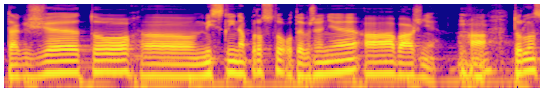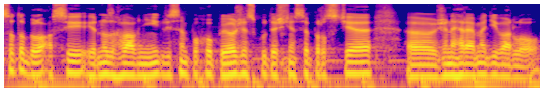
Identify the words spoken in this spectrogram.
takže to myslí naprosto otevřeně a vážně. Uh-huh. A mhm. tohle to bylo asi jedno z hlavních, kdy jsem pochopil, že skutečně se prostě, že nehrajeme divadlo,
